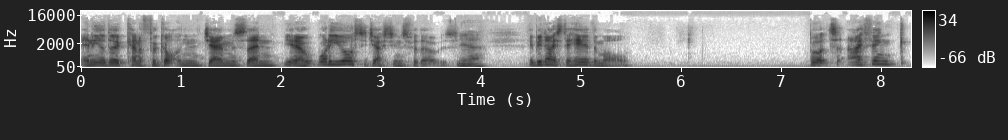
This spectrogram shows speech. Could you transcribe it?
any other kind of forgotten gems, then you know what are your suggestions for those? Yeah. It'd be nice to hear them all. But I think,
